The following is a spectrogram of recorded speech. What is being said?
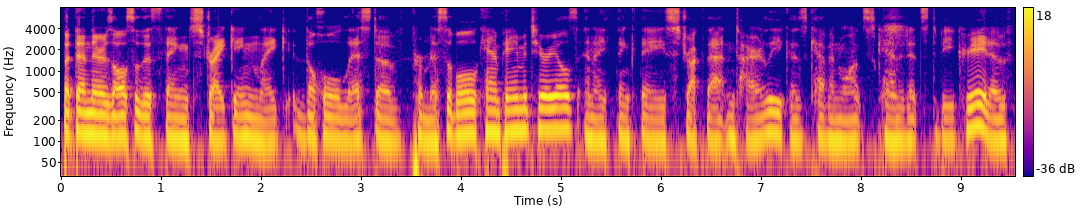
but then there's also this thing striking like the whole list of permissible campaign materials and i think they struck that entirely because kevin wants candidates to be creative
